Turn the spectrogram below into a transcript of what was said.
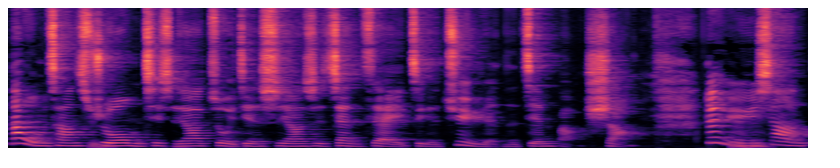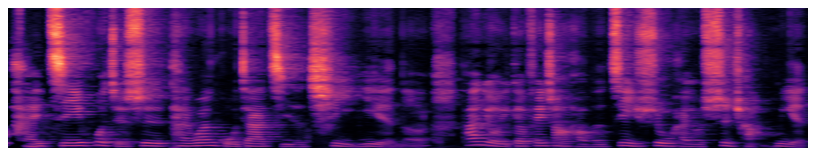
那我们常说，我们其实要做一件事，要是站在这个巨人的肩膀上。对于像台积或者是台湾国家级的企业呢，它有一个非常好的技术，还有市场面。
